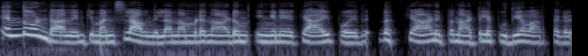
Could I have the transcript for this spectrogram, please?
എന്തുകൊണ്ടാണ് എനിക്ക് മനസ്സിലാവുന്നില്ല നമ്മുടെ നാടും ഇങ്ങനെയൊക്കെ ആയിപ്പോയത്. ഇതൊക്കെയാണ് ഇപ്പം നാട്ടിലെ പുതിയ വാർത്തകൾ.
